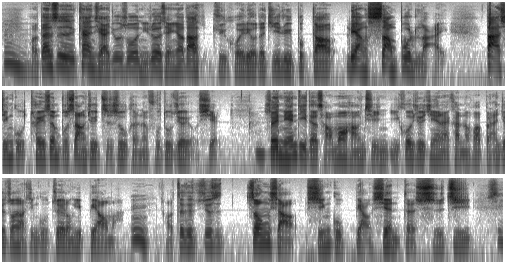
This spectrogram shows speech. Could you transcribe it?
嗯，好，但是看起来就是说你热钱要大举回流的几率不高，量上不来，大型股推升不上去，指数可能幅度就有限。所以年底的草帽行情，以过去的经验来看的话，本来就中小型股最容易飙嘛。嗯，好，这个就是中小型股表现的时机。是，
